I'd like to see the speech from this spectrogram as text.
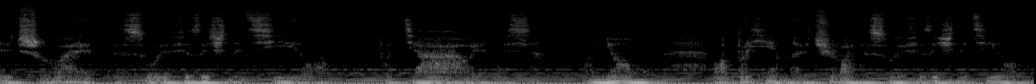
відчуваєте своє фізичне тіло, потягуєтеся в ньому. Вам приємно відчувати своє фізичне тіло.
